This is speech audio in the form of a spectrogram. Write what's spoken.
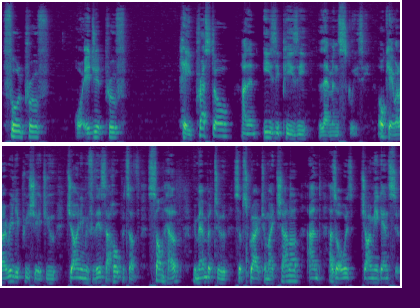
foolproof or idiot proof, hey presto, and an easy peasy lemon squeezy. Okay, well, I really appreciate you joining me for this. I hope it's of some help. Remember to subscribe to my channel and, as always, join me again soon.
